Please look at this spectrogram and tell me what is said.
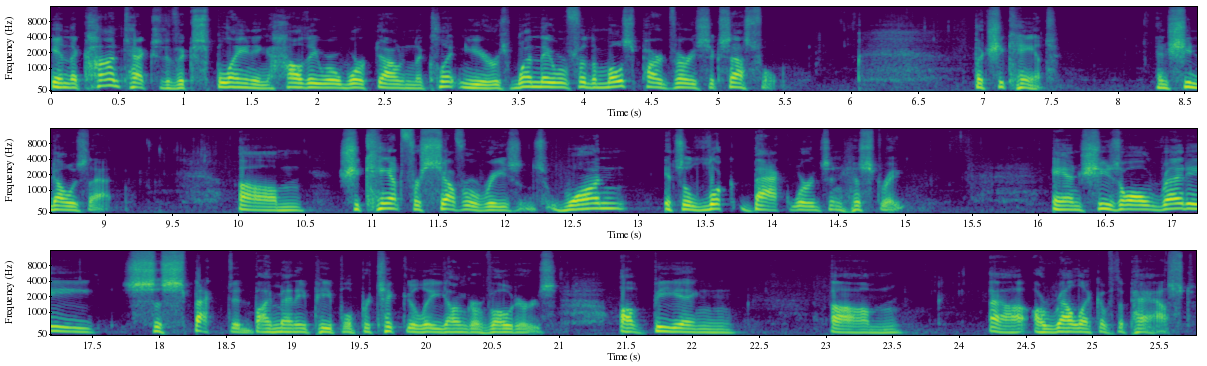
in the context of explaining how they were worked out in the Clinton years when they were, for the most part, very successful. But she can't, and she knows that. Um, she can't for several reasons. One, it's a look backwards in history. And she's already suspected by many people, particularly younger voters, of being um, uh, a relic of the past.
